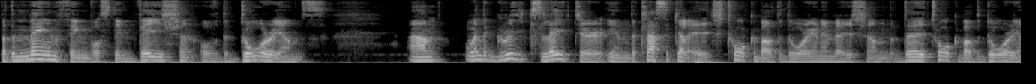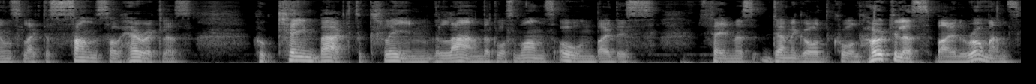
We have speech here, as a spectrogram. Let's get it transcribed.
But the main thing was the invasion of the Dorians. And when the Greeks later in the classical age talk about the Dorian invasion, they talk about the Dorians like the sons of Heracles, who came back to claim the land that was once owned by this famous demigod called Hercules by the Romans.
